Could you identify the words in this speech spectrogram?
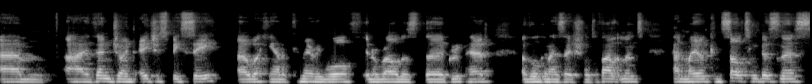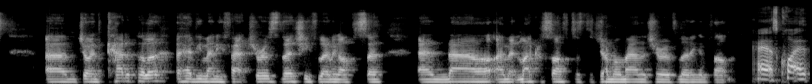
Um, I then joined HSBC, uh, working out of Canary Wharf in a role as the group head of organizational development. Had my own consulting business. Um, joined Caterpillar, the heavy manufacturers, their chief learning officer, and now I'm at Microsoft as the general manager of learning and development. Okay, that's quite. A,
